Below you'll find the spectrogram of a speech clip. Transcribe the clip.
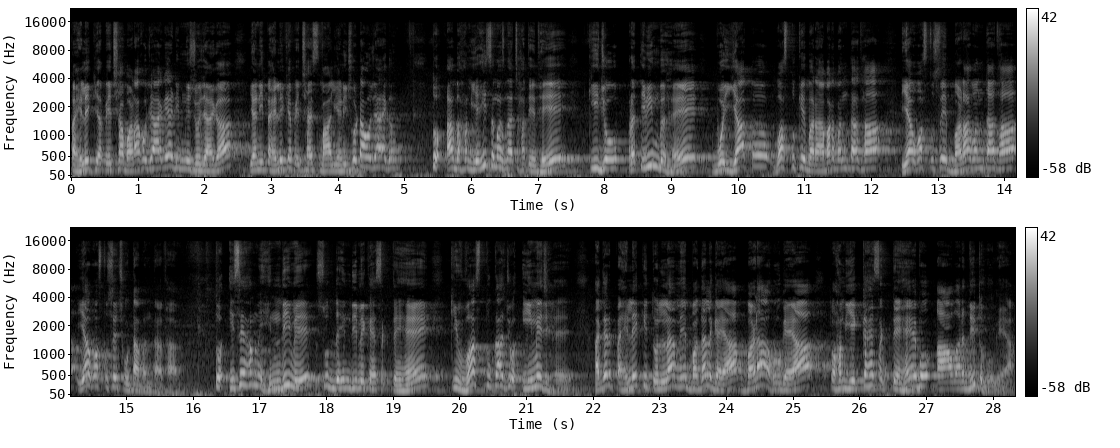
पहले की अपेक्षा बड़ा हो जाएगा या डिमिनिश हो जाएगा? यानी पहले की अपेक्षा स्मॉल यानी छोटा हो जाएगा। तो अब हम यही समझना चाहते थे कि जो प्रतिबिंब है, वो या तो वस्तु के बराबर बनता था, या वस्तु से बड़ा बनता था, या वस्तु से छोटा बनता था। तो इसे हम हिंदी में, शुद्ध हिंदी में कह सकते हैं कि वस्तु का जो इमेज है, अगर पहले की तुलना में बदल गया, बड़ा हो गया तो हम ये कह सकते हैं वो आवर्धित हो गया।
